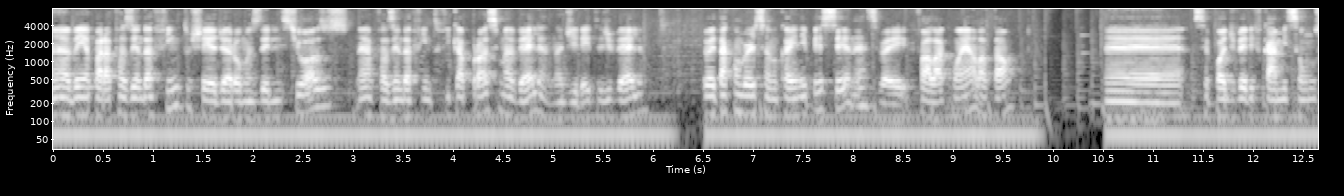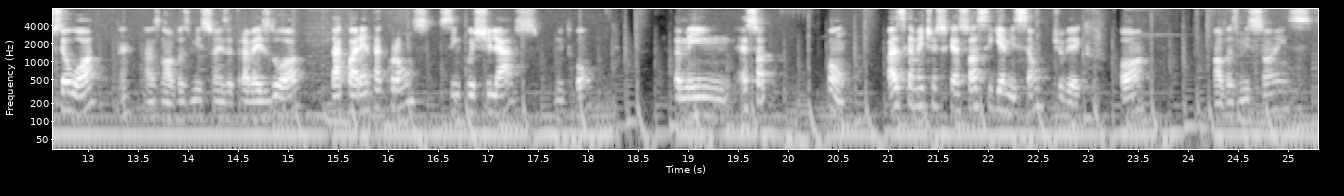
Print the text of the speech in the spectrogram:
Ah, venha para a Fazenda Finto, cheia de aromas deliciosos. Né? A Fazenda Finto fica próxima à Velha, na direita de Velha. Vai estar conversando com a NPC, né? Você vai falar com ela tal. É, você pode verificar a missão no seu O, né? as novas missões através do O. Dá 40 crons, 5 estilhaços, muito bom. Também é só. Bom, basicamente acho que é só seguir a missão. Deixa eu ver aqui. Ó, novas missões.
